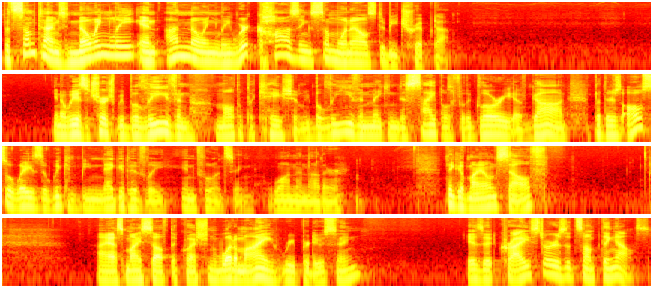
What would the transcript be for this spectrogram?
but sometimes knowingly and unknowingly, we're causing someone else to be tripped up. You know, we as a church, we believe in multiplication. We believe in making disciples for the glory of God, but there's also ways that we can be negatively influencing one another. Think of my own self. I ask myself the question what am I reproducing? Is it Christ or is it something else?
